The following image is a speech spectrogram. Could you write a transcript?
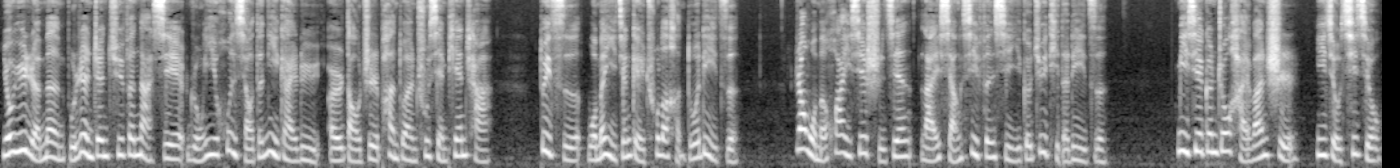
由于人们不认真区分那些容易混淆的逆概率，而导致判断出现偏差。对此，我们已经给出了很多例子。让我们花一些时间来详细分析一个具体的例子：密歇根州海湾市，1979，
